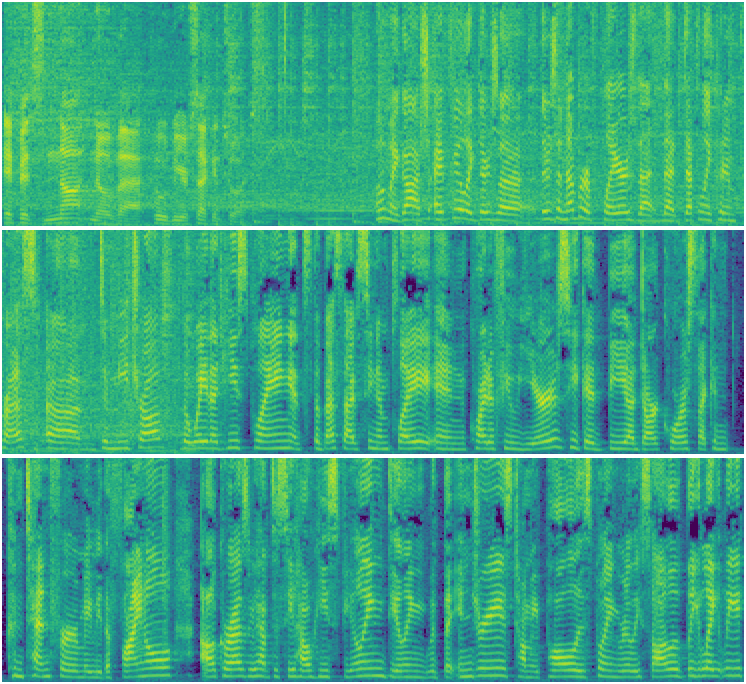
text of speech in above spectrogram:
If it's not Novak, who would be your second choice? Oh my gosh, I feel like there's a there's a number of players that, that definitely could impress. Um, Dimitrov, the way that he's playing, it's the best I've seen him play in quite a few years. He could be a dark horse that can contend for maybe the final. Alcaraz, we have to see how he's feeling, dealing with the injuries. Tommy Paul is playing really solidly lately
